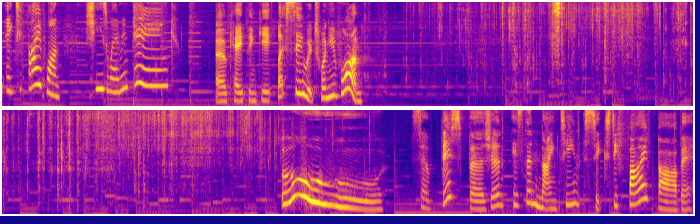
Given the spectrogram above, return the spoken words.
1985 one. She's wearing pink. Okay, Pinkie, let's see which one you've won. Ooh! So this version is the 1965 Barbie.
